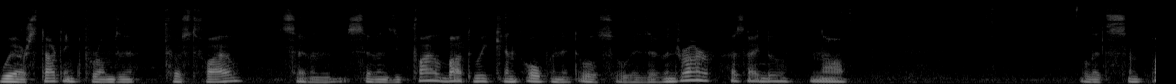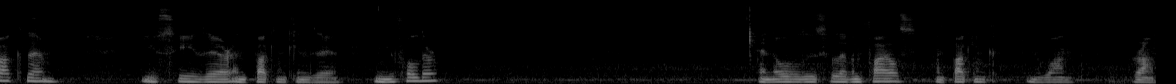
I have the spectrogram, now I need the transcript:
we are starting from the first file 7 7 zip file but we can open it also with a WinRAR as I do now. Let's unpack them. You see they're unpacking in the new folder. And all these 11 files unpacking in one run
